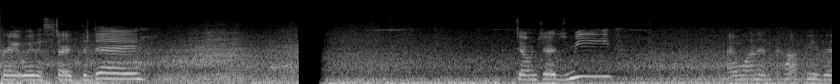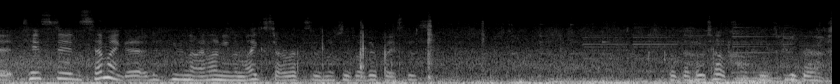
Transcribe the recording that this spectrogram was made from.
great way to start the day. Don't judge me. I wanted coffee that tasted semi-good, even though I don't even like Starbucks as much as other places. But the hotel coffee is pretty gross.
